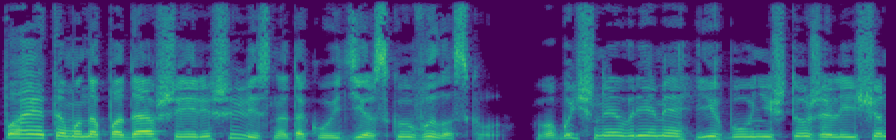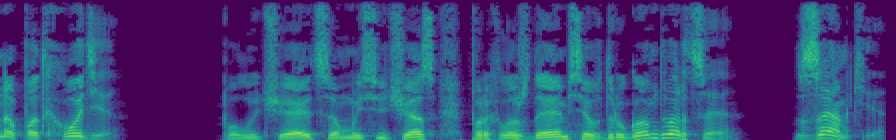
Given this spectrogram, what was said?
Поэтому нападавшие решились на такую дерзкую вылазку. В обычное время их бы уничтожили еще на подходе. Получается, мы сейчас прохлаждаемся в другом дворце? Замке.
